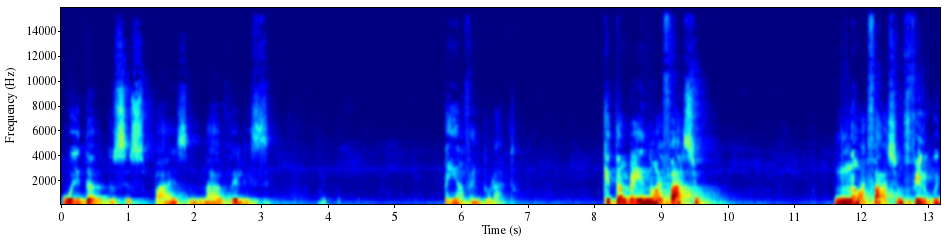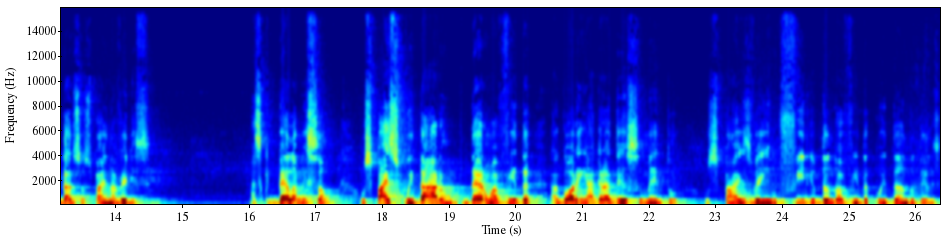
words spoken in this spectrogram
cuida dos seus pais na velhice. Bem-aventurado. Que também não é fácil. Não é fácil um filho cuidar dos seus pais na velhice. Mas que bela missão. Os pais cuidaram, deram a vida, agora em agradecimento, os pais veem o filho dando a vida, cuidando deles.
